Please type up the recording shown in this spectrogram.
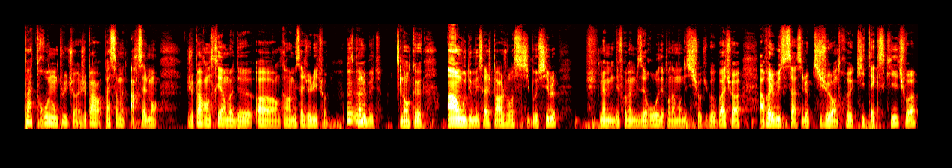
Pas trop non plus, tu vois. Je vais pas passer en mode harcèlement. Je vais pas rentrer en mode, euh, oh, encore un message de lui, tu vois. C'est Mm, pas mm. le but. Donc, euh, un ou deux messages par jour si c'est possible. Même des fois, même zéro, dépendamment de si je suis occupé ou pas, tu vois. Après, le but, c'est ça. C'est le petit jeu entre qui texte qui, tu vois.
